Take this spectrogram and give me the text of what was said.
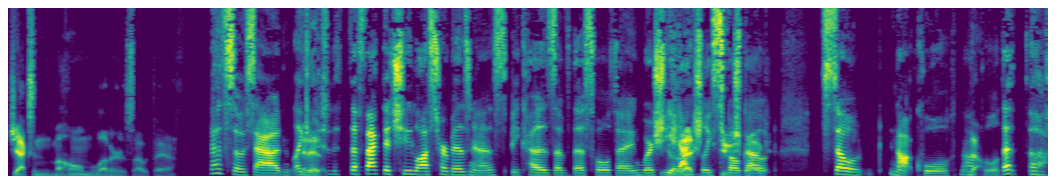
Jackson Mahome lovers out there. That's so sad. Like the fact that she lost her business because of this whole thing where she Because of that actually spoke douchebag. out. So not cool. Not No. cool. That ugh.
